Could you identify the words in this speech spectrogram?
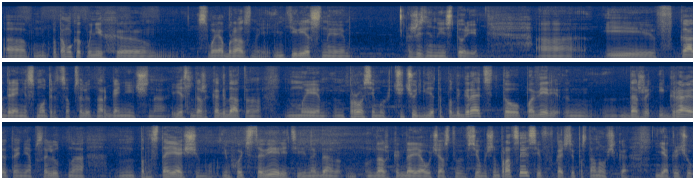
а, потому как у них э, своеобразные, интересные жизненные истории. И в кадре они смотрятся абсолютно органично. Если даже когда-то мы просим их чуть-чуть где-то подыграть, то, поверь, даже играют они абсолютно по-настоящему. Им хочется верить. И иногда, даже когда я участвую в съемочном процессе в качестве постановщика, я кричу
